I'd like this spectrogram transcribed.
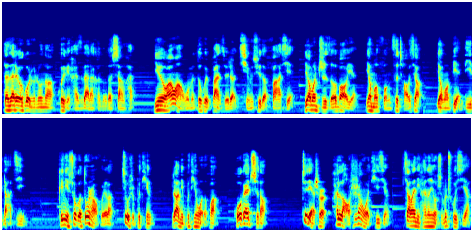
但在这个过程中呢，会给孩子带来很多的伤害，因为往往我们都会伴随着情绪的发泄，要么指责抱怨，要么讽刺嘲笑，要么贬低打击。给你说过多少回了，就是不听，让你不听我的话，活该迟到。这点事儿还老是让我提醒，将来你还能有什么出息啊？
